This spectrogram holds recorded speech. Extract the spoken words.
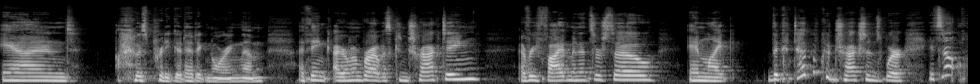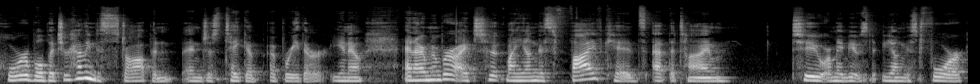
And I was pretty good at ignoring them. I think I remember I was contracting every five minutes or so and like the type of contractions where it's not horrible, but you're having to stop and, and just take a, a breather, you know? And I remember I took my youngest five kids at the time two, or maybe it was youngest four,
